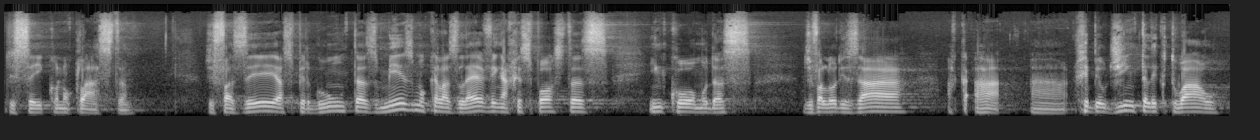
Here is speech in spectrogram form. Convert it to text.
de ser iconoclasta, de fazer as perguntas, mesmo que elas levem a respostas incômodas, de valorizar a, a, a rebeldia intelectual,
